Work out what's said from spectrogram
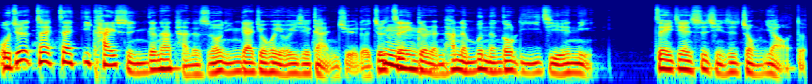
我觉得在在一开始你跟他谈的时候，你应该就会有一些感觉的，就是这一个人他能不能够理解你这一件事情是重要的。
